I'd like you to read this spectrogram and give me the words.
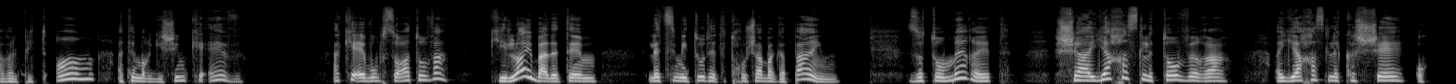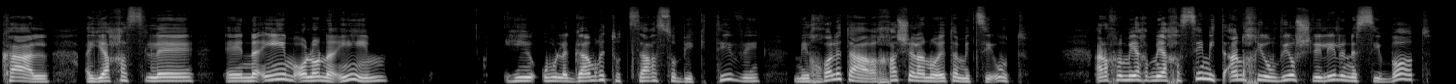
אבל פתאום אתם מרגישים כאב. הכאב הוא בשורה טובה, כי לא איבדתם לצמיתות את התחושה בגפיים. זאת אומרת שהיחס לטוב ורע, היחס לקשה או קל, היחס לנעים או לא נעים, הוא לגמרי תוצר סובייקטיבי מיכולת הערכה שלנו את המציאות. אנחנו מייחסים מטען חיובי או שלילי לנסיבות,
